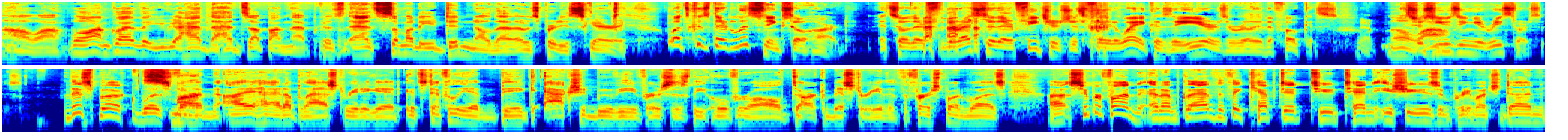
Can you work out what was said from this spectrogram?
Oh wow. Well, I'm glad that you had the heads up on that because as somebody who didn't know that, it was pretty scary. Well, it's because they're listening so hard. And so the rest of their features just fade away because the ears are really the focus. Oh, it's just wow. using your resources. This book was Smart. fun. I had a blast reading it. It's definitely a big action movie versus the overall dark mystery that the first one was. Uh, super fun, and I'm glad that they kept it to 10 issues and pretty much done,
